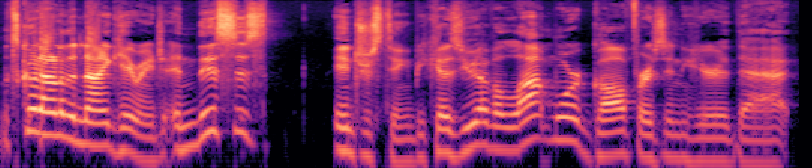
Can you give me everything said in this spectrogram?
let's go down to the 9K range. And this is interesting because you have a lot more golfers in here that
